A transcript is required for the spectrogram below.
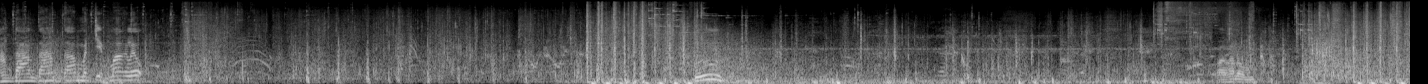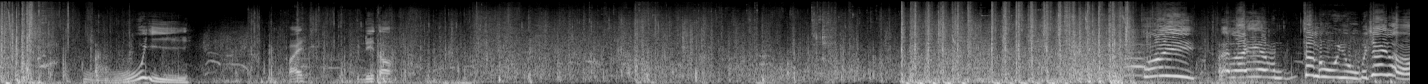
ามตามตามตามมันเจ็บมากแล้วอืมวางขนมโอ้ยไปดีต่อเฮ้ยอะไรอะมันทะลุอยู่ไม่ใช่เหรอ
